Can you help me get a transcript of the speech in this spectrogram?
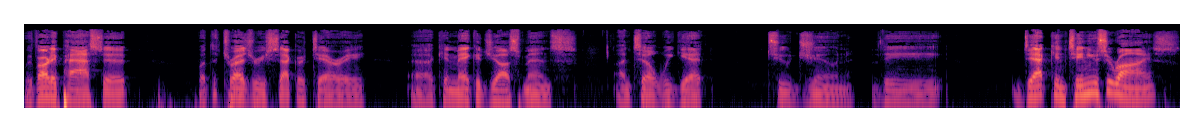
We've already passed it, but the Treasury Secretary uh, can make adjustments until we get to June. The debt continues to rise.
